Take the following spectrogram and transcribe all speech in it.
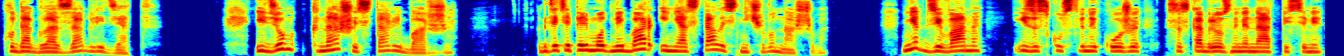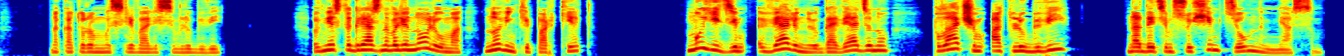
куда глаза глядят. Идем к нашей старой барже, где теперь модный бар и не осталось ничего нашего. Нет дивана из искусственной кожи со скобрезными надписями, на котором мы сливались в любви. Вместо грязного линолеума новенький паркет. Мы едим вяленую говядину, плачем от любви над этим сухим темным мясом.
